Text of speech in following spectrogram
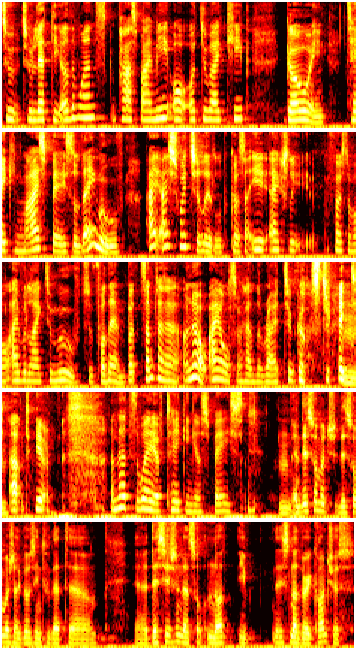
to to let the other ones pass by me, or, or do I keep going, taking my space so they move? I, I switch a little because I actually, first of all, I would like to move to, for them, but sometimes I oh, no, I also have the right to go straight Mm. out here, and that's a way of taking your space. Mm, and there's so much there's so much that goes into that um, uh, decision that's not it's not very conscious.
